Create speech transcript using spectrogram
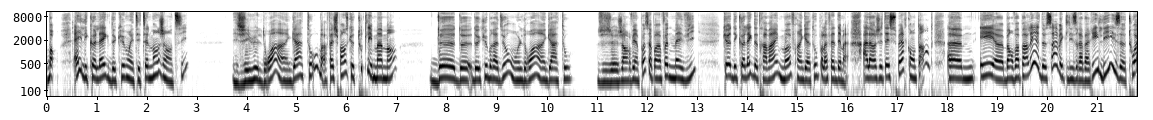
Bon, hey, les collègues de Cube ont été tellement gentils. J'ai eu le droit à un gâteau. Ben, en fait, je pense que toutes les mamans de, de, de Cube Radio ont eu le droit à un gâteau. J'en reviens pas. C'est la première fois de ma vie que des collègues de travail m'offrent un gâteau pour la fête des mères. Alors, j'étais super contente. Euh, et euh, ben, on va parler de ça avec Lise Ravary. Lise, toi,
